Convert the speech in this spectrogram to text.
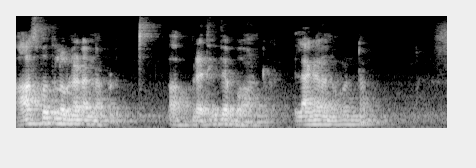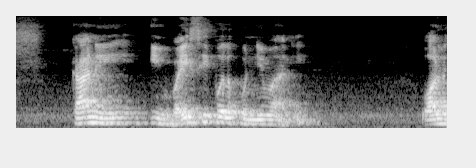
ఆసుపత్రిలో ఉన్నాడు అన్నప్పుడు పాపం బ్రతికితే బాగుంటారా ఇలాగని అనుకుంటాం. కానీ ఈ వైసీపీల పుణ్యమా అని వాళ్ళు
